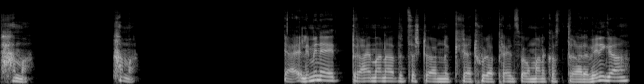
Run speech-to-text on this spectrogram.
Hammer. Hammer. Ja, Eliminate, drei Mana wird zerstören, eine Kreatur der Planeswalker Mana kosten drei oder weniger.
